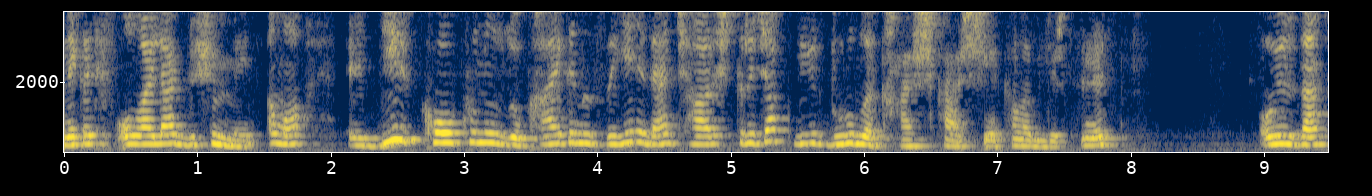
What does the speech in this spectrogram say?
negatif olaylar düşünmeyin. Ama e, bir korkunuzu, kaygınızı yeniden çağrıştıracak bir durumla karşı karşıya kalabilirsiniz. O yüzden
